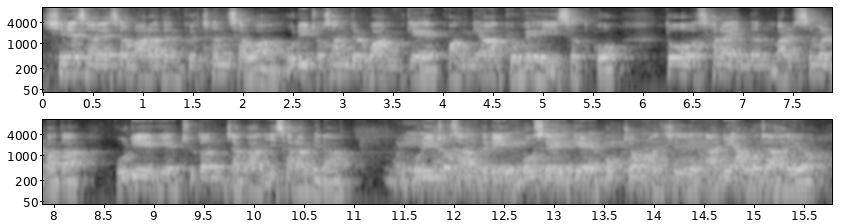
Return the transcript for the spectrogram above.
시내산에서 말하던 그 천사와 우리 조상들과 함께 광야 교회에 있었고 또 살아있는 말씀을 받아 우리에게 주던 자가 이 사람이라 우리 조상들이 모세에게 복종하지 아니하고자 하여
